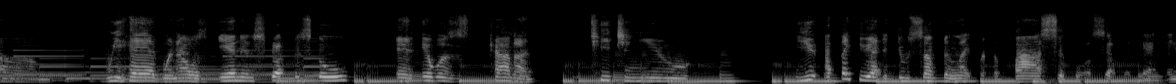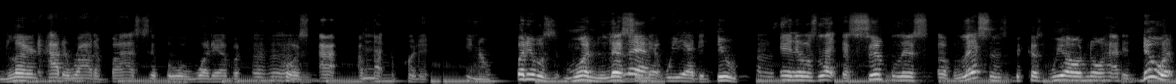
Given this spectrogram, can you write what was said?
um we had when I was in instructor school, and it was kind of teaching you. You, I think you had to do something like with a bicycle or something like that, and learn how to ride a bicycle or whatever. Mhm. Of course, I, I'm not to put it, you know, but it was one lesson Yeah. that we had to do, and it was like the simplest of lessons because we all know how to do it,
